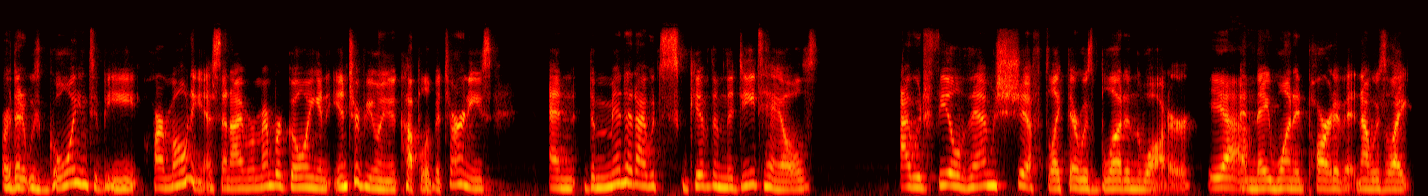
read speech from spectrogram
or that it was going to be harmonious. And I remember going and interviewing a couple of attorneys. And the minute I would give them the details, I would feel them shift like there was blood in the water yeah. and they wanted part of it. And I was like,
